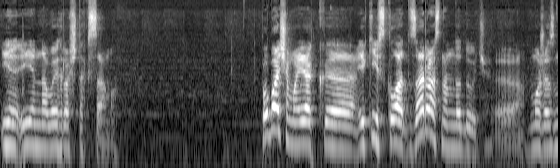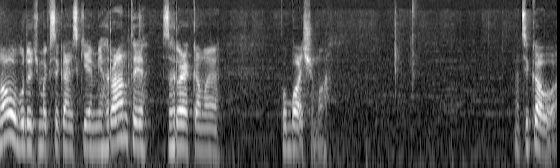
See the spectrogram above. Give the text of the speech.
і, і на виграш так само. Побачимо, як, е, який склад зараз нам дадуть. Е, може знову будуть мексиканські емігранти з греками. Побачимо. Цікаво,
